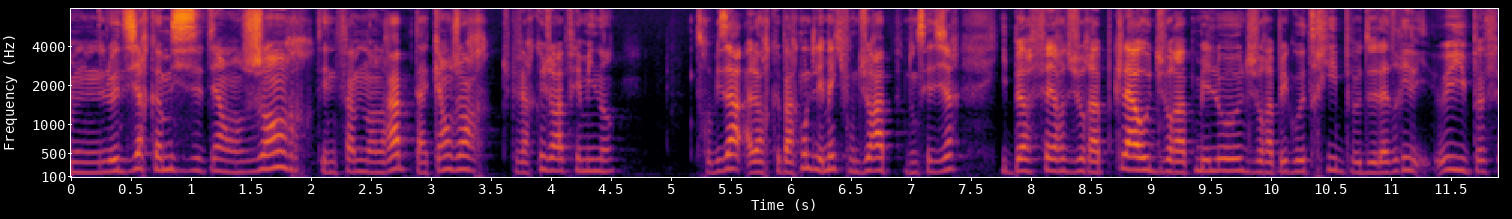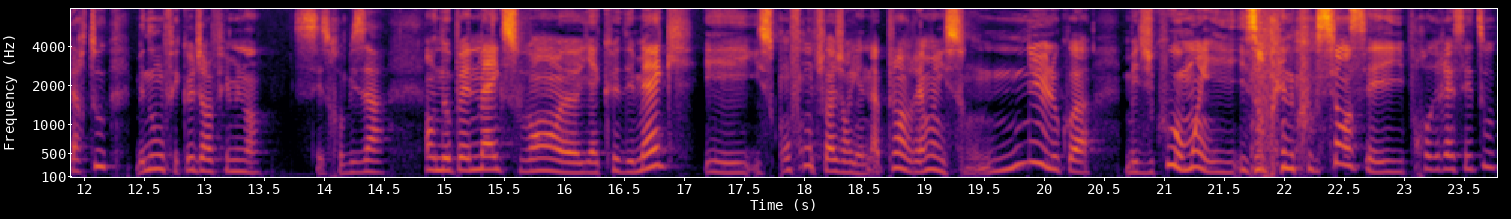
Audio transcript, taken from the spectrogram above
le dire comme si c'était un genre, t'es une femme dans le rap, t'as qu'un genre, tu peux faire que du rap féminin. Trop bizarre. Alors que par contre, les mecs, ils font du rap. Donc, c'est-à-dire, ils peuvent faire du rap cloud, du rap mélo, du rap ego trip, de la drill. Eux, ils peuvent faire tout. Mais nous, on fait que du rap féminin. C'est trop bizarre. En open mic, souvent, euh, il y a que des mecs et ils se confrontent, tu vois. Genre, il y en a plein, vraiment, ils sont nuls, quoi. Mais du coup, au moins, ils, en prennent conscience et ils progressent et tout.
